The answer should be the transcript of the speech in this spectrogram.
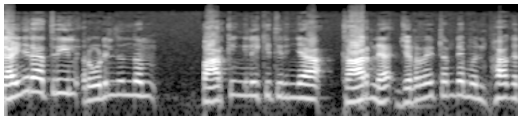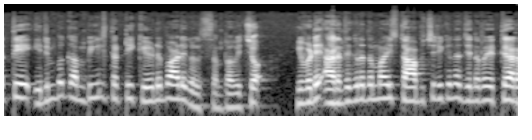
കഴിഞ്ഞ രാത്രിയിൽ റോഡിൽ നിന്നും പാർക്കിംഗിലേക്ക് തിരിഞ്ഞ കാറിന് ജനറേറ്ററിന്റെ മുൻഭാഗത്തെ ഇരുമ്പ് കമ്പിയിൽ തട്ടി കേടുപാടുകൾ സംഭവിച്ചു. ഇവിടെ അനധികൃതമായി സ്ഥാപിച്ചിരിക്കുന്ന ജനറേറ്റർ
